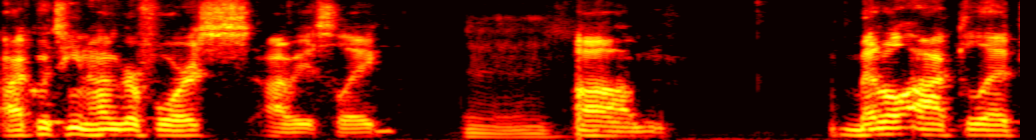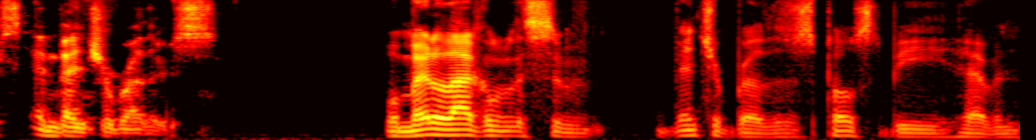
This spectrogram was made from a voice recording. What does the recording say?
Aqua Teen Hunger Force, obviously. Mm. Um, Metalocalypse and Venture Brothers. Well, Metal Metalocalypse and Venture Brothers are supposed to be having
